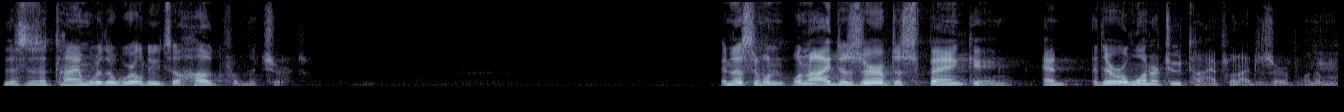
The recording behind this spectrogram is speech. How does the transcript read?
This is a time where the world needs a hug from the church. And listen, when, when I deserved a spanking, and there were one or two times when I deserved one of them.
